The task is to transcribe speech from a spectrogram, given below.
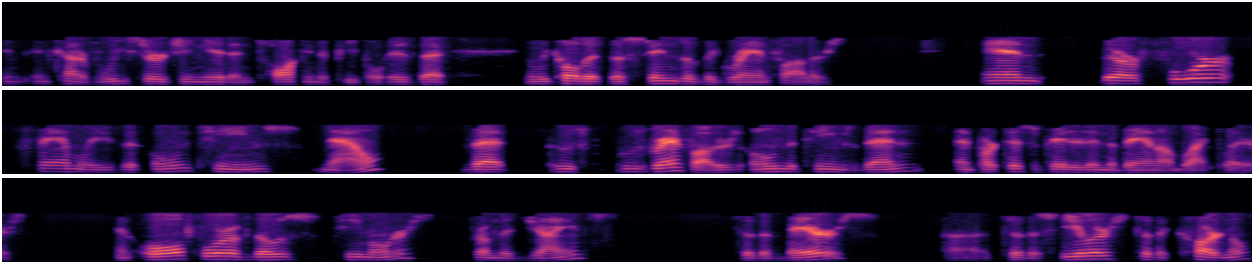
in in kind of researching it and talking to people, is that and we called it the sins of the grandfathers. And there are four families that own teams now that whose whose grandfathers owned the teams then and participated in the ban on black players. And all four of those team owners, from the Giants to the Bears uh, to the Steelers to the Cardinals,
